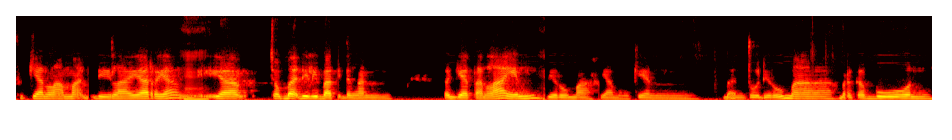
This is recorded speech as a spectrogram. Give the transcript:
sekian lama di layar ya, Hmm. ya coba dilibati dengan kegiatan lain di rumah. Ya mungkin bantu di rumah, berkebun,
